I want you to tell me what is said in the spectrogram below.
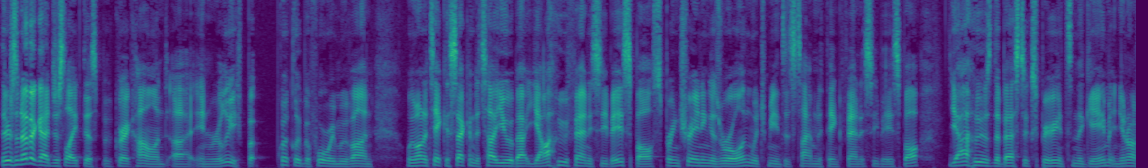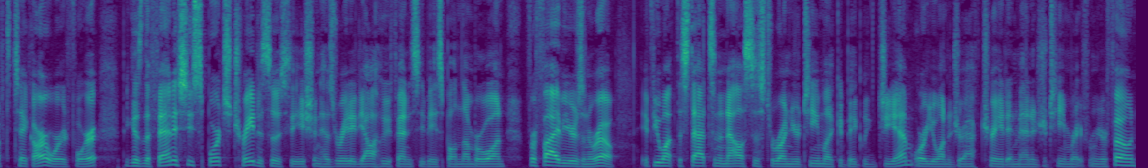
There's another guy just like this, but Greg Holland uh, in relief. But quickly before we move on, we want to take a second to tell you about Yahoo Fantasy Baseball. Spring training is rolling, which means it's time to think fantasy baseball. Yahoo is the best experience in the game, and you don't have to take our word for it because the Fantasy Sports Trade Association has rated Yahoo Fantasy Baseball number one for five years in a row. If you want the stats and analysis to run your team like a big league GM, or you want to draft, trade, and manage your team right from your phone,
